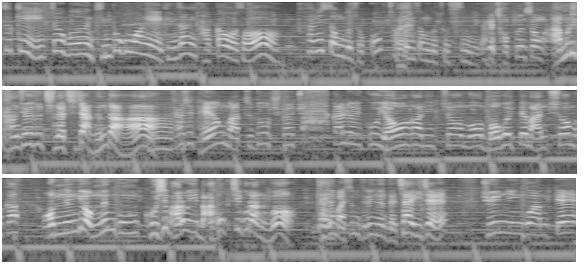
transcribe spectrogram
특히 이쪽은 김포공항이 굉장히 가까워서 편의성도 좋고 접근성도 네. 좋습니다. 그러니까 접근성 아무리 강조해도 지나치지 않는다. 아. 사실 대형 마트도 주변에 쫙 깔려 있고 영화관 있죠. 뭐 먹을 때 많죠. 그러니까 없는 게 없는 공- 곳이 바로 이 마곡지구라는 거 다시 네. 한번 말씀드리는데 자 이제 주임님과 함께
